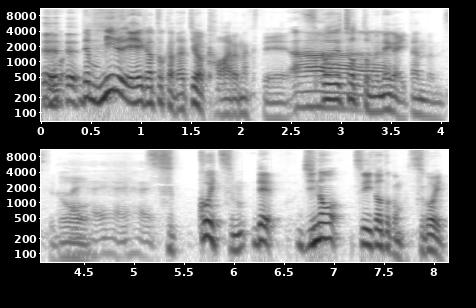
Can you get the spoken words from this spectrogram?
でも、でも見る映画とかだけは変わらなくて、そこでちょっと胸が痛んだんですけど、はいはいはいはい。すっごいつむ、で、字のツイートとかもすごい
